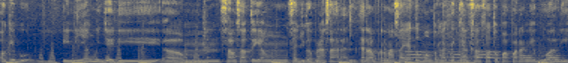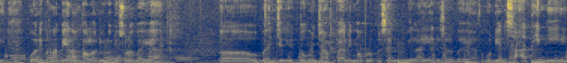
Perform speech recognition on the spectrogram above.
Oke Bu, ini yang menjadi um, salah satu yang saya juga penasaran karena pernah saya tuh memperhatikan salah satu paparannya Bu Ali. Bu Ali pernah bilang kalau dulu di Surabaya uh, banjir itu mencapai 50% wilayah di Surabaya. Kemudian saat ini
